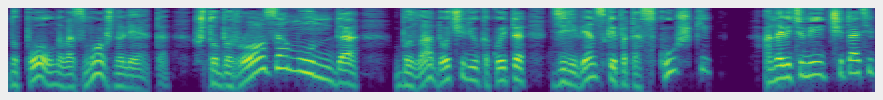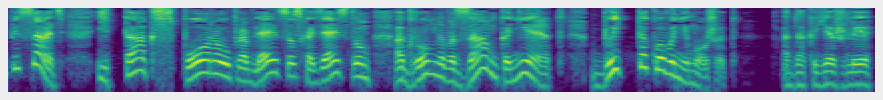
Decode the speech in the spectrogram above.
Но полно возможно ли это, чтобы Роза Мунда была дочерью какой-то деревенской потаскушки? Она ведь умеет читать и писать, и так споро управляется с хозяйством огромного замка. Нет, быть такого не может. Однако, ежели...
